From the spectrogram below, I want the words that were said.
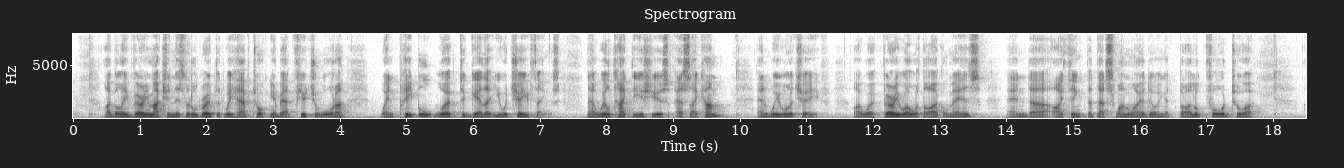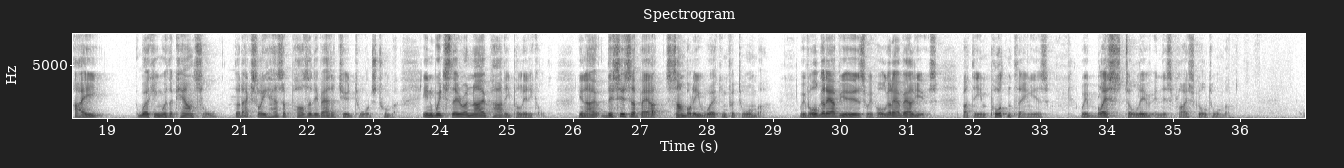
I believe very much in this little group that we have talking about future water. When people work together, you achieve things. Now, we'll take the issues as they come and we will achieve. I work very well with the local mayors. And uh, I think that that's one way of doing it. But I look forward to a, a working with a council that actually has a positive attitude towards Toowoomba, in which there are no party political. You know, this is about somebody working for Toowoomba. We've all got our views, we've all got our values, but the important thing is we're blessed to live in this place called Toowoomba.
